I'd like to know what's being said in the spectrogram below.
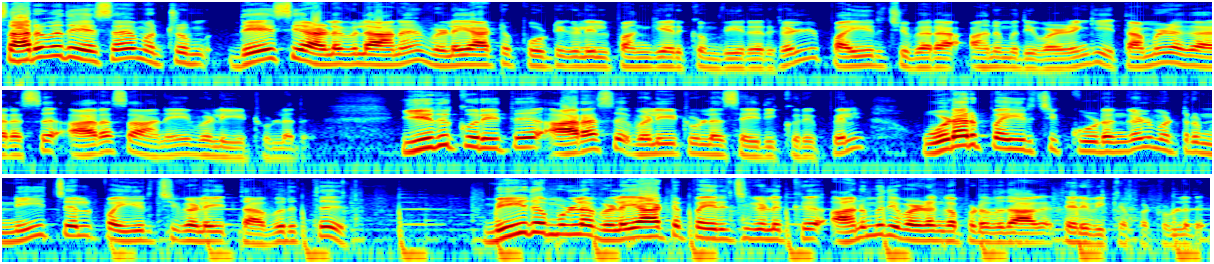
சர்வதேச மற்றும் தேசிய அளவிலான விளையாட்டுப் போட்டிகளில் பங்கேற்கும் வீரர்கள் பயிற்சி பெற அனுமதி வழங்கி தமிழக அரசு அரசாணை வெளியிட்டுள்ளது. இது குறித்து அரசு வெளியிட்டுள்ள செய்திக்குறிப்பில் உடற்பயிற்சி கூடங்கள் மற்றும் நீச்சல் பயிற்சிகளை தவிர்த்து மீதமுள்ள விளையாட்டு பயிற்சிகளுக்கு அனுமதி வழங்கப்படுவதாக தெரிவிக்கப்பட்டுள்ளது.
